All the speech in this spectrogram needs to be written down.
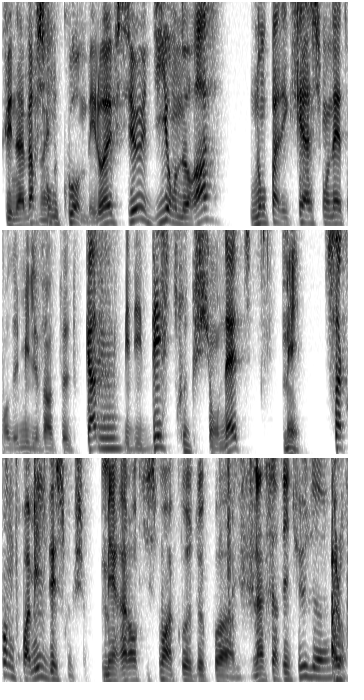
qu'une inversion de courbe. Mais l'OFCE dit on aura non pas des créations nettes en 2024, mmh. mais des destructions nettes. Mais 53 000 destructions. Mais ralentissement à cause de quoi? L'incertitude? Alors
